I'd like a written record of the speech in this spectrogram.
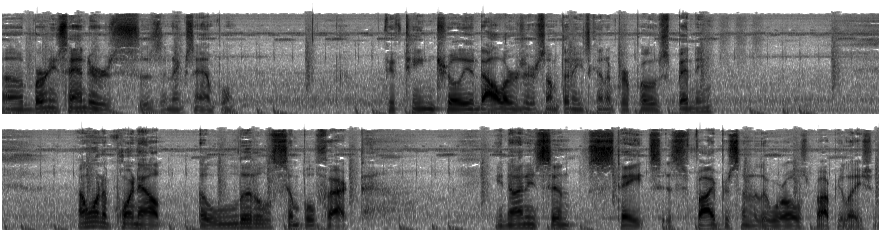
Uh, Bernie Sanders is an example. $15 trillion or something he's going to propose spending. I want to point out a little simple fact. United States is 5% of the world's population.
